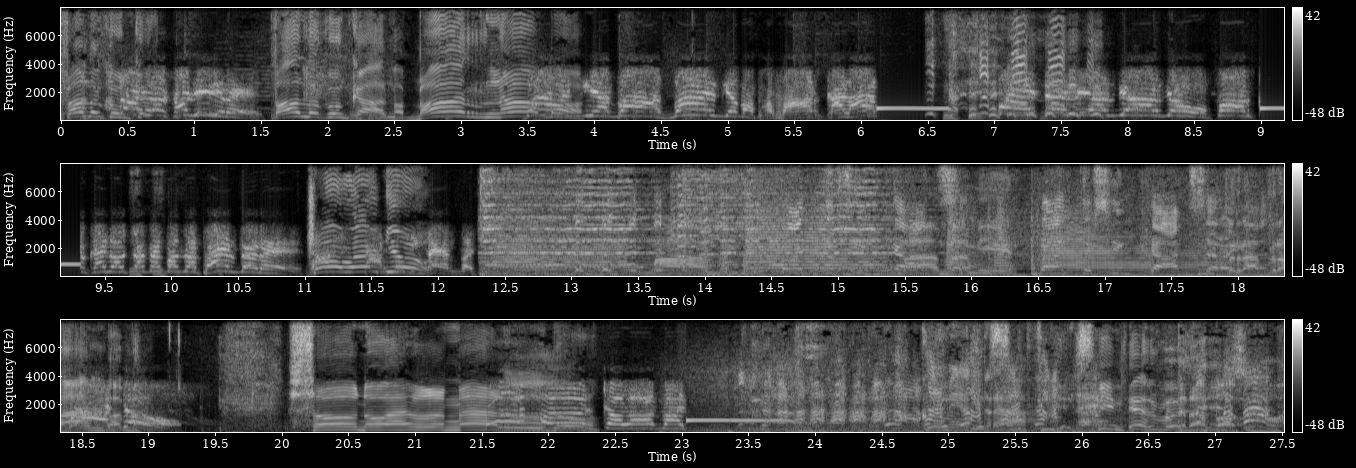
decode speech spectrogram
Fallo con Non ca- lo so dire! Fallo con calma! Barnaba! Barnaba! Barnaba! Porca la Portami al diario! Porca che non te ne vado a perdere! Ciao, Elio! Mamma mia. Quanto si incazza. Mamma mia. Quanto si incazza. Bra ragazzi. bramba. Sono Arnaldo! Porca la ma... Come andrà a finire? Tra poco,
